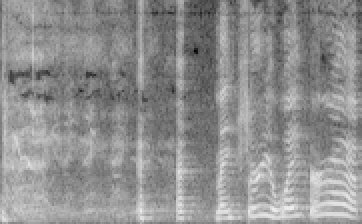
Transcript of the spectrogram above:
Make sure you wake her up.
